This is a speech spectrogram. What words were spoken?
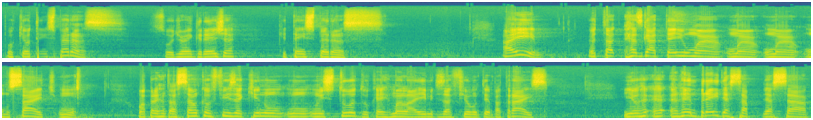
porque eu tenho esperança. Sou de uma igreja que tem esperança. Aí, eu resgatei uma, uma, uma, um site, um, uma apresentação que eu fiz aqui num, num, num estudo que a irmã Laí me desafiou um tempo atrás e eu, lembrei dessa, dessa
